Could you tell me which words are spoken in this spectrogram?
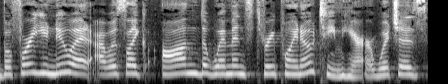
before you knew it, I was like on the women's 3.0 team here, which is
